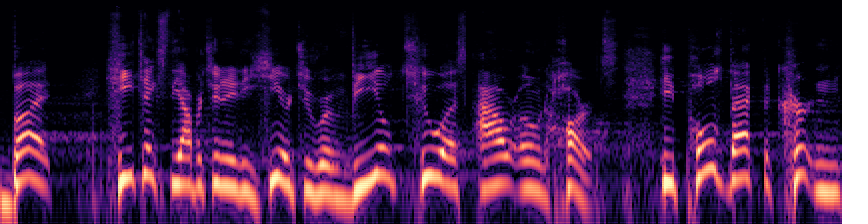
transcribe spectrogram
But he takes the opportunity here to reveal to us our own hearts. He pulls back the curtain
